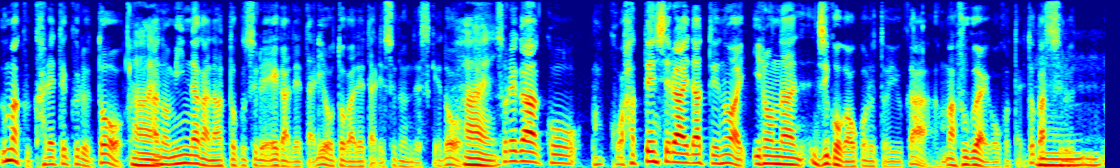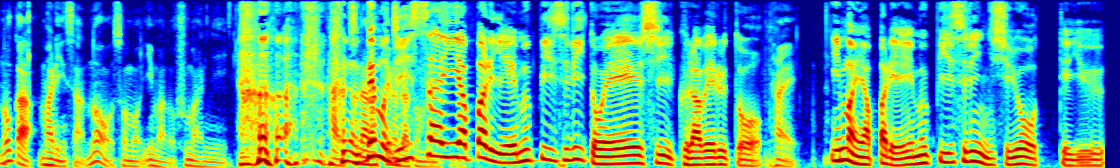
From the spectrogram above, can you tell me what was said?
うまく枯れれてくると、はい。あのみんなが納得する絵が出たり音が出たりするんですけど、はい。それがこうこう発展してる間っていうのはいろんな事故が起こるというか、まあ、不具合が起こったりとかするのがマリンさんのその今の不満に、はいでも実際やっっぱり MP3 と AAC 比べるとはい今やっぱり MP3 にしようっていう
